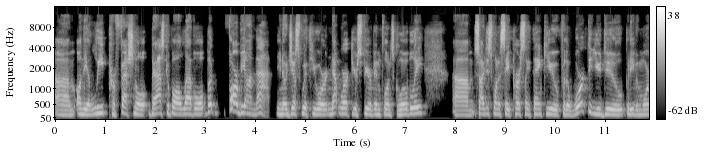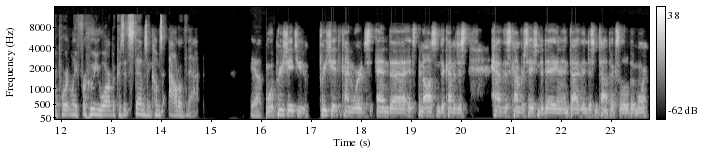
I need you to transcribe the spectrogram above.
um, on the elite professional basketball level, but far beyond that, you know, just with your network, your sphere of influence globally. Um, so I just want to say personally, thank you for the work that you do, but even more importantly, for who you are, because it stems and comes out of that. Yeah. Well, appreciate you. Appreciate the kind words. And uh, it's been awesome to kind of just have this conversation today and, and dive into some topics a little bit more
